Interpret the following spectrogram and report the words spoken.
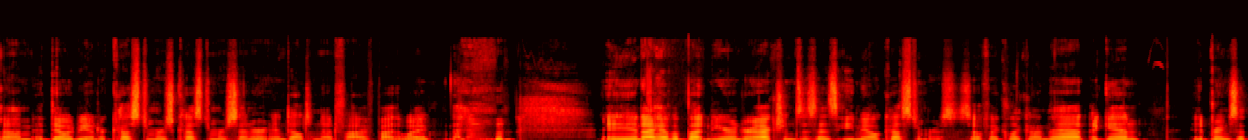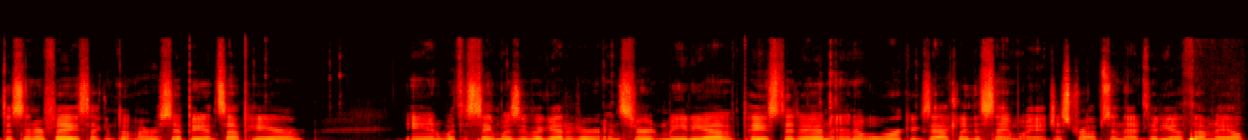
um, that would be under customers, customer center, and DeltaNet 5, by the way. and I have a button here under actions that says email customers. So if I click on that, again, it brings up this interface. I can put my recipients up here and with the same WYSIWYG editor, insert media, paste it in, and it will work exactly the same way. It just drops in that video thumbnail,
